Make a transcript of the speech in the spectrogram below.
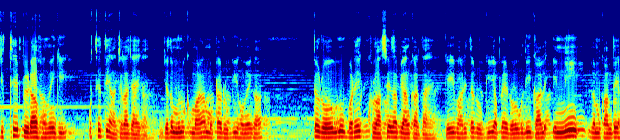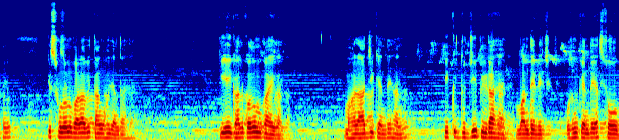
ਜਿੱਥੇ ਪੀੜਾ ਹੋਵੇਗੀ, ਉੱਥੇ ਧਿਆਨ ਚਲਾ ਜਾਏਗਾ। ਜਦੋਂ ਮਨੁੱਖ ਮਾੜਾ ਮੋਟਾ ਰੋਗੀ ਹੋਵੇਗਾ, ਤਾਂ ਰੋਗ ਨੂੰ ਬੜੇ ਖੁਲਾਸੇ ਨਾਲ ਬਿਆਨ ਕਰਦਾ ਹੈ। ਕਈ ਵਾਰੀ ਤਾਂ ਰੋਗੀ ਆਪਣੇ ਰੋਗ ਦੀ ਗੱਲ ਇੰਨੀ ਲਮਕਾਉਂਦੇ ਹਨ ਕਿ ਸੁਣਨ ਵਾਲਾ ਵੀ ਤੰਗ ਹੋ ਜਾਂਦਾ ਹੈ ਕਿ ਇਹ ਗੱਲ ਕਦੋਂ ਮੁਕਾਏਗਾ। ਮਹਾਰਾਜ ਜੀ ਕਹਿੰਦੇ ਹਨ ਕਿ ਇੱਕ ਦੂਜੀ ਪੀੜਾ ਹੈ ਮਨ ਦੇ ਵਿੱਚ। ਉਸ ਨੂੰ ਕਹਿੰਦੇ ਆ ਸੋਗ,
